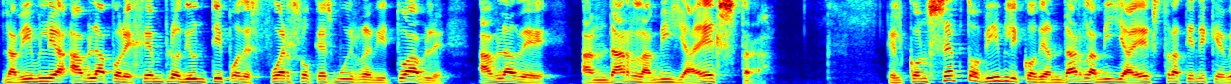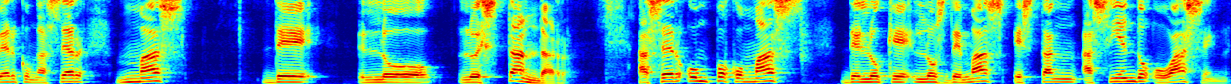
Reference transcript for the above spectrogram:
La Biblia habla, por ejemplo, de un tipo de esfuerzo que es muy redituable. Habla de andar la milla extra. El concepto bíblico de andar la milla extra tiene que ver con hacer más de lo, lo estándar, hacer un poco más de lo que los demás están haciendo o hacen.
